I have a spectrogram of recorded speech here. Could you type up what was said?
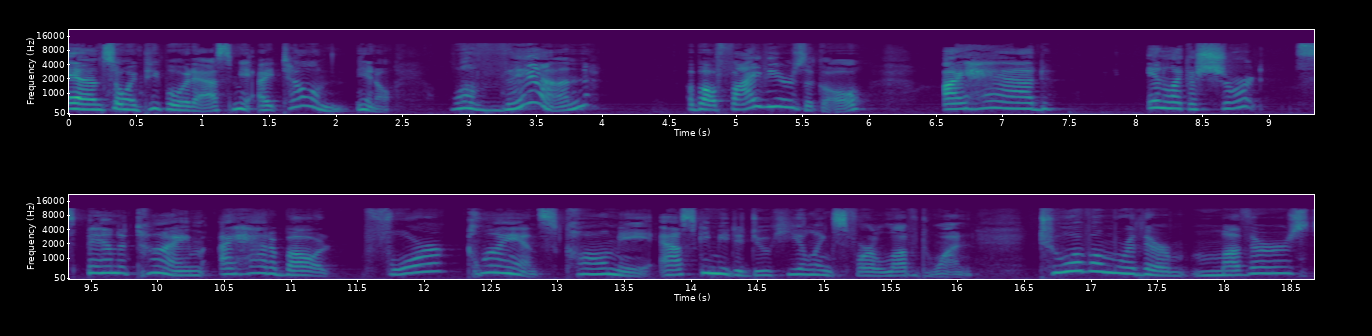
And so when people would ask me, I tell them, you know, well, then about five years ago, I had, in like a short span of time, I had about four clients call me asking me to do healings for a loved one. Two of them were their mothers,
